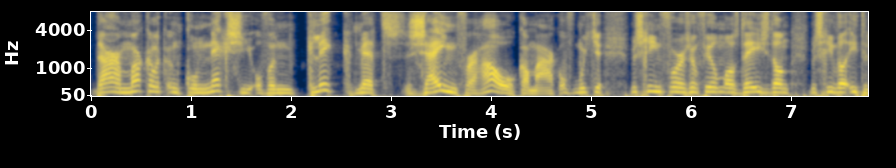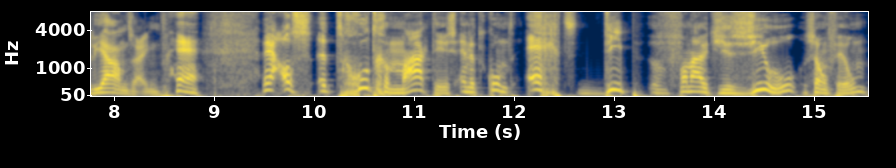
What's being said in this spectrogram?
daar makkelijk een connectie of een klik met zijn verhaal kan maken. Of moet je misschien voor zo'n film als deze dan misschien wel Italiaan zijn? nou ja, als het goed gemaakt is en het komt echt diep vanuit je ziel, zo'n film,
